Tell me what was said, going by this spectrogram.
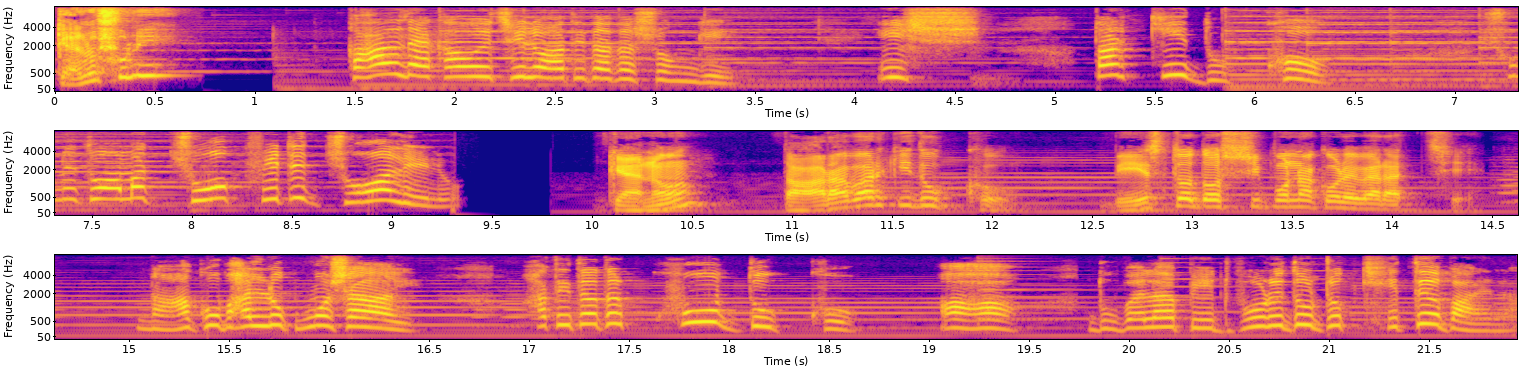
কেন শুনি? কাল দেখা হয়েছিল হাতি দাদার সঙ্গে। ইস তার কি দুঃখ? শুনে তো আমার চোখ ফেটে জল এলো। কেন? তার আবার কি দুঃখ? বেশ তো দস্যিপনা করে বেড়াচ্ছে। না গো ভাল্লুক মশাই হাতি দাদার খুব দুঃখ। আহা দুবেলা পেট ভরে দুটো খেতে পায় না।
